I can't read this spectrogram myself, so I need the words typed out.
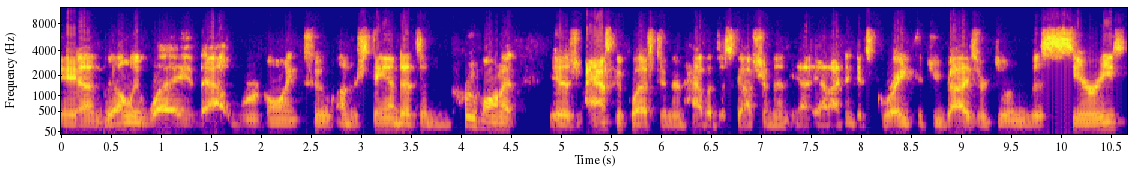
and the only way that we're going to understand it and improve on it is ask a question and have a discussion. And, and I think it's great that you guys are doing this series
